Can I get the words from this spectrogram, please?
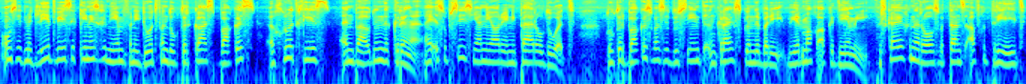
Ons het met leedweese kennis geneem van die dood van Dr. Kas Bakkes, een groot gees in behoudende kringe. Hy is op 6 januari in die perel dood. Dr. Bakkes was een docent in krijgskunde by die Weermacht Akademie. Verskye generaals wat tans afgetree het,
